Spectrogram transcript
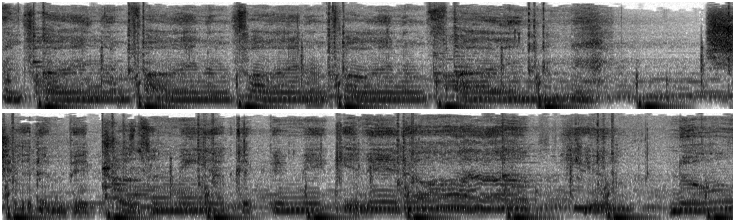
I'm falling, I'm falling, I'm falling, I'm falling, I'm falling. Shouldn't be trusting me, I could be making it all up, you know.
